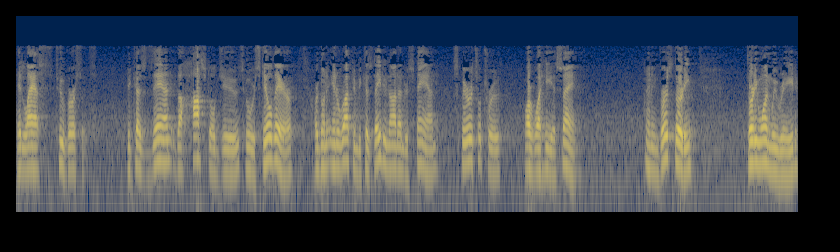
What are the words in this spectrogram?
It lasts two verses. Because then the hostile Jews who are still there are going to interrupt him because they do not understand spiritual truth or what he is saying. And in verse 30, 31 we read,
